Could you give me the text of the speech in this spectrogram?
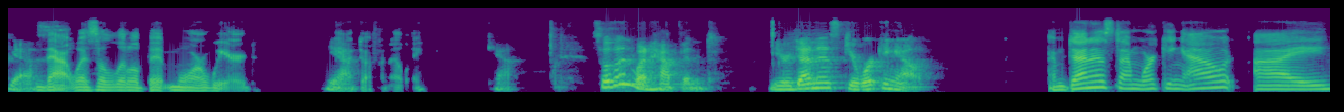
yes. that was a little bit more weird. Yeah, yeah definitely. Yeah. So then what happened? You're a dentist, you're working out. I'm dentist. I'm working out. I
